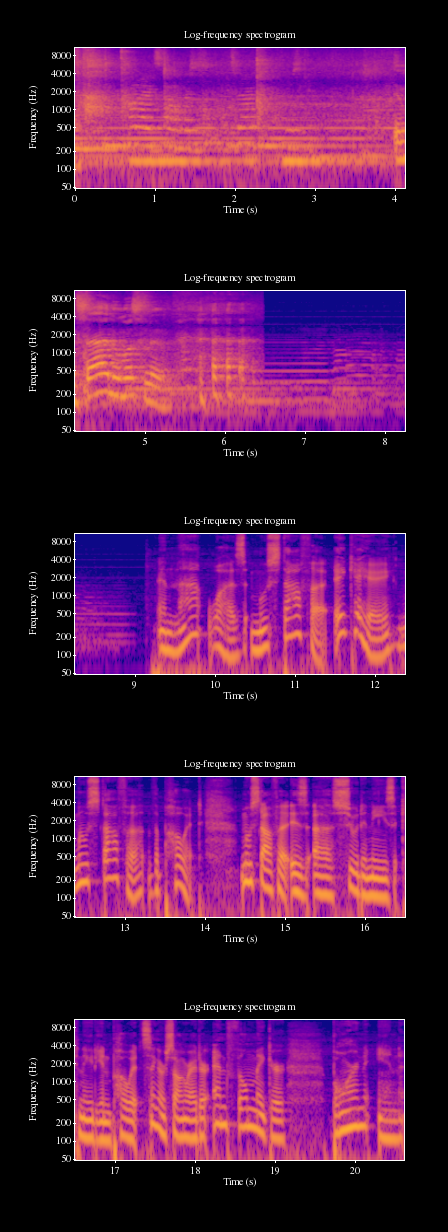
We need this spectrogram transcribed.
سبحان الله انسان ومسلم And that was Mustafa, aka Mustafa the Poet. Mustafa is a Sudanese Canadian poet, singer songwriter, and filmmaker born in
